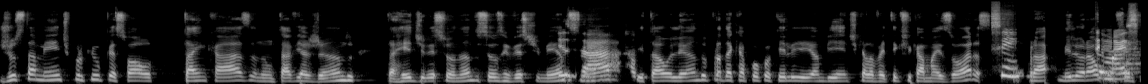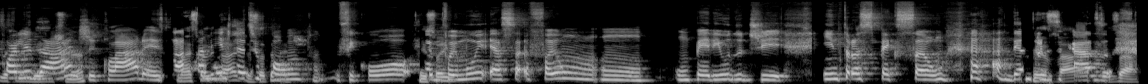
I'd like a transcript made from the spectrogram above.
justamente porque o pessoal está em casa, não está viajando, está redirecionando seus investimentos né? e está olhando para daqui a pouco aquele ambiente que ela vai ter que ficar mais horas para melhorar Ter o mais qualidade, ambiente, né? claro, exatamente esse o ponto. Ficou, foi, foi, muito, essa foi um, um um período de introspecção dentro exato, de casa. Exato.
